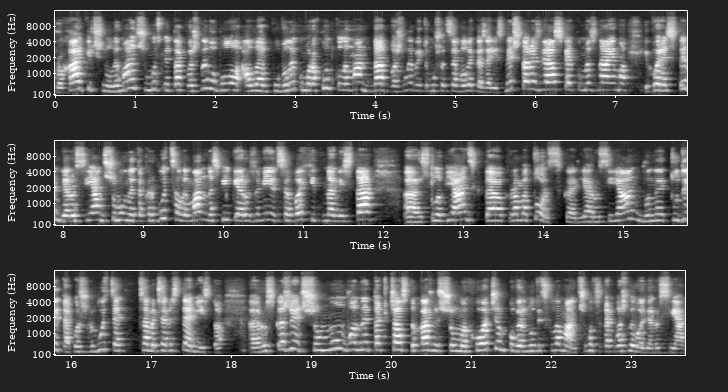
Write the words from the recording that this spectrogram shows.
про Харківщину. Лиман чомусь не так важливо було, але по великому рахунку Лиман надважливий, тому що це велика залізнична розв'язка, яку ми знаємо. І поряд з тим для росіян, чому вони так рвуться, Лиман, наскільки я розумію, це вихід на міста. Слов'янськ та Краматорськ для росіян. Вони туди також рвуться саме через те місто. Розкажи, чому вони так часто кажуть, що ми хочемо повернутися в Лиман? Чому це так важливо для росіян?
